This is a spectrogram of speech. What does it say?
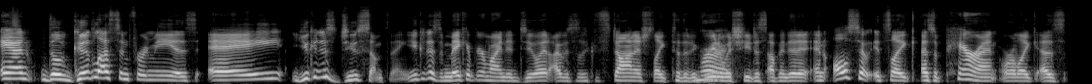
And the good lesson for me is a you can just do something. You can just make up your mind to do it. I was like astonished, like to the degree right. to which she just up and did it. And also, it's like as a parent or like as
